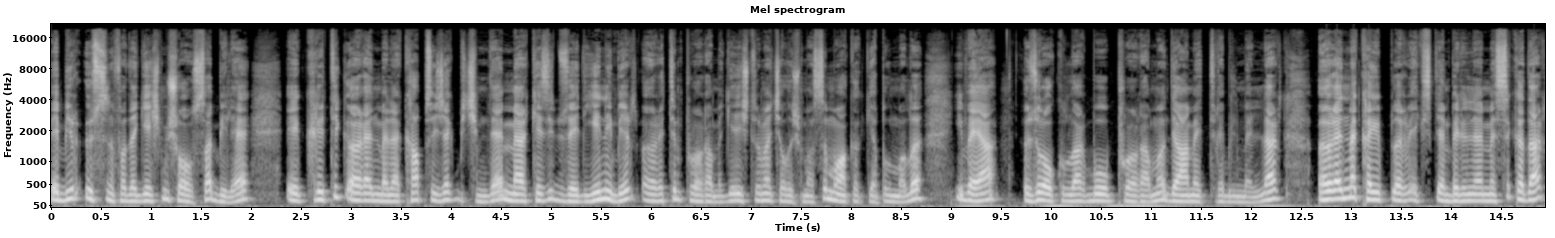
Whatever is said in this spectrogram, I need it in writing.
ve bir üst sınıfa da geçmiş olsa bile e, kritik öğrenmeler kapsayacak biçimde merkezi düzeyde yeni bir öğretim programı geliştirme çalışması muhakkak yapılmalı veya özel okullar bu programı devam ettirebilmeliler. Öğrenme kayıpları ve eksiklerin belirlenmesi kadar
